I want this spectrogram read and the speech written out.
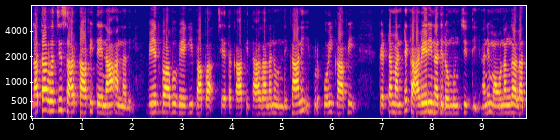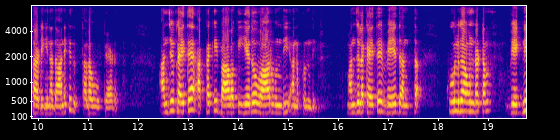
లత వచ్చి సార్ కాఫీ తేనా? అన్నది. వేద్ బాబు వేగి పాప చేత కాఫీ తాగాలని ఉంది. కానీ ఇప్పుడు పోయి కాఫీ పెట్టమంటే కావేరీ నదిలో ముంచిద్ది అని మౌనంగా లత అడిగిన దానికి తల ఊపాడు. అంజుకైతే అక్కకి బావకి ఏదో వారు ఉంది అనుకుంది. మంజులకైతే వేద్ అంత కూల్గా ఉండటం వేగ్ని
